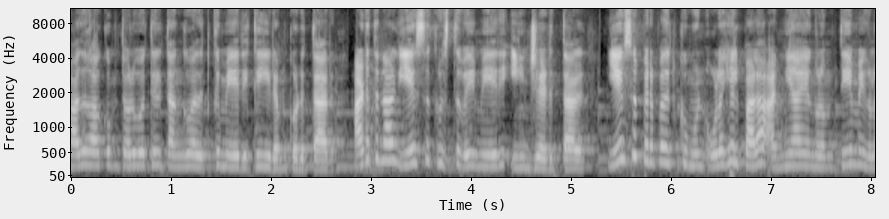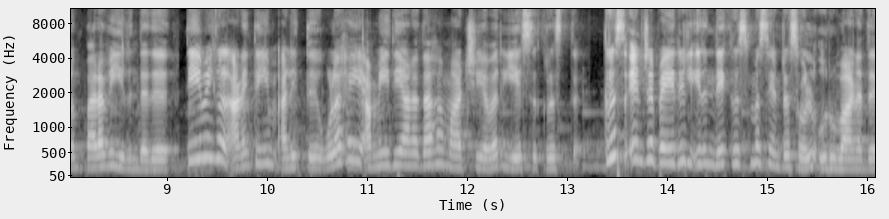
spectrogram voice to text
பாதுகாக்கும் தொழுவத்தில் தங்குவதற்கு மேரிக்கு இடம் கொடுத்தார். அடுத்த நாள் இயேசு கிறிஸ்துவை மேரி ஈன்றெடுத்தாள். இயேசு பிறப்பதற்கு முன் உலகில் பல அநியாயங்களும் தீமைகளும் பரவி இருந்தது தீமைகள் அனைத்தையும் அழித்து உலகை அமைதியானதாக மாற்றியவர் இயேசு கிறிஸ்து. கிறிஸ் என்ற பெயரில் இருந்தே கிறிஸ்துமஸ் என்ற சொல் உருவானது.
